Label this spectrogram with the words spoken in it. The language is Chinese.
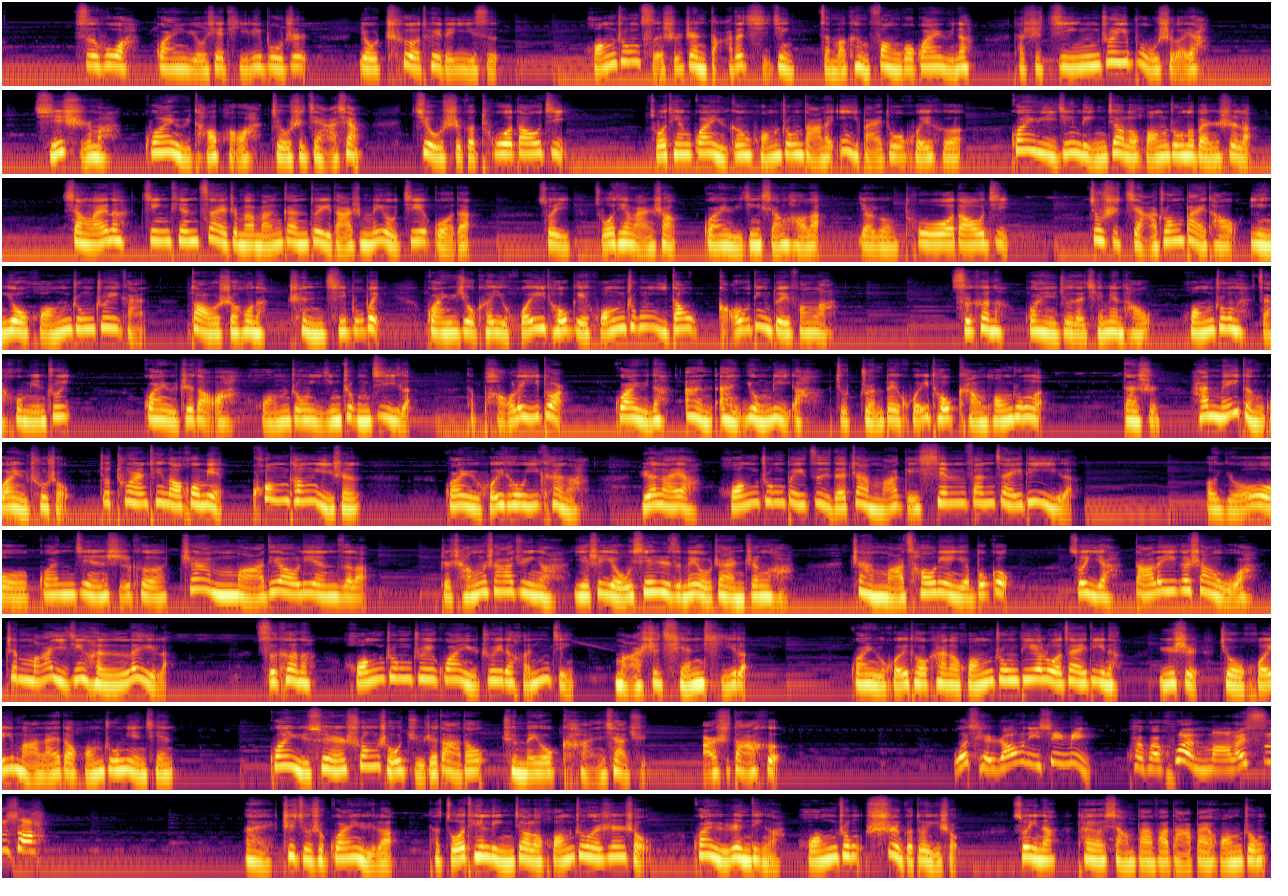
似乎啊，关羽有些体力不支，有撤退的意思。黄忠此时正打得起劲，怎么肯放过关羽呢？他是紧追不舍呀。其实嘛，关羽逃跑啊就是假象，就是个拖刀计。昨天关羽跟黄忠打了一百多回合，关羽已经领教了黄忠的本事了。想来呢，今天再这么蛮干对打是没有结果的。所以昨天晚上关羽已经想好了，要用拖刀计，就是假装败逃，引诱黄忠追赶。到时候呢，趁其不备，关羽就可以回头给黄忠一刀，搞定对方了。此刻呢，关羽就在前面逃，黄忠呢在后面追。关羽知道啊，黄忠已经中计了，他跑了一段。关羽呢，暗暗用力啊，就准备回头砍黄忠了。但是还没等关羽出手，就突然听到后面“哐当”一声。关羽回头一看啊，原来呀，黄忠被自己的战马给掀翻在地了。哦呦，关键时刻战马掉链子了。这长沙郡啊，也是有些日子没有战争哈，战马操练也不够，所以啊，打了一个上午啊，这马已经很累了。此刻呢，黄忠追关羽追得很紧，马失前蹄了。关羽回头看到黄忠跌落在地呢，于是就回马来到黄忠面前。关羽虽然双手举着大刀，却没有砍下去，而是大喝：“我且饶你性命，快快换马来厮杀！”哎，这就是关羽了。他昨天领教了黄忠的身手，关羽认定啊，黄忠是个对手，所以呢，他要想办法打败黄忠。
